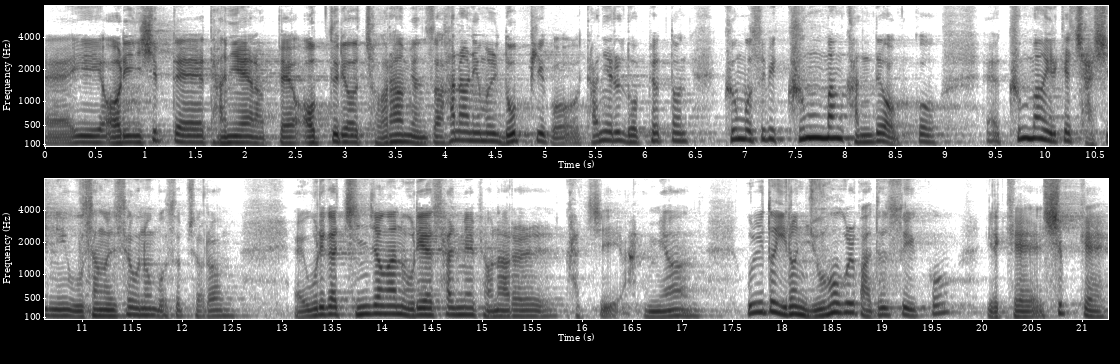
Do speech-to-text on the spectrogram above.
이 어린 10대 다니엘 앞에 엎드려 절하면서 하나님을 높이고 다니엘을 높였던 그 모습이 금방 간데 없고 금방 이렇게 자신이 우상을 세우는 모습처럼 우리가 진정한 우리의 삶의 변화를 갖지 않으면 우리도 이런 유혹을 받을 수 있고 이렇게 쉽게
